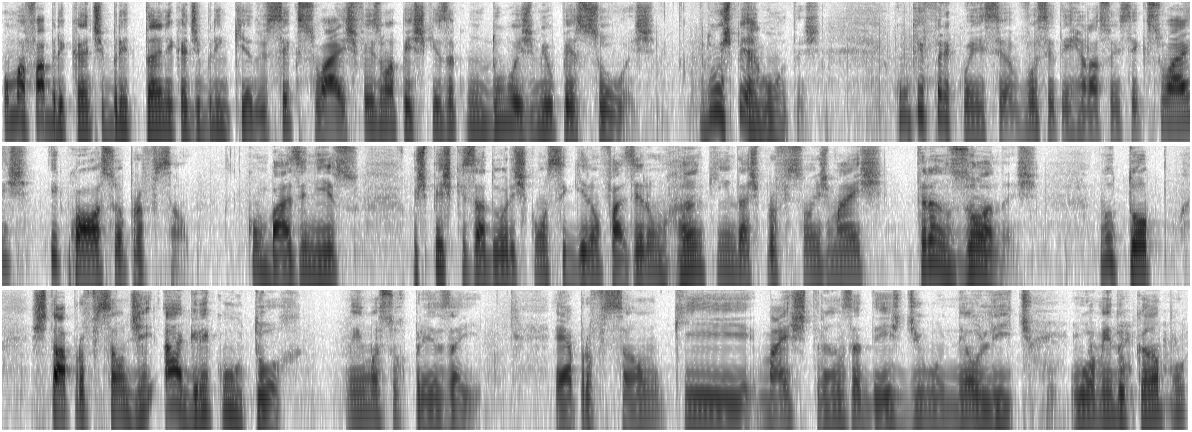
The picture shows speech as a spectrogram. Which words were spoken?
Uma fabricante britânica de brinquedos sexuais fez uma pesquisa com duas mil pessoas. Duas perguntas. Com que frequência você tem relações sexuais e qual a sua profissão? Com base nisso, os pesquisadores conseguiram fazer um ranking das profissões mais transonas. No topo está a profissão de agricultor. Nenhuma surpresa aí. É a profissão que mais transa desde o Neolítico. O homem do campo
